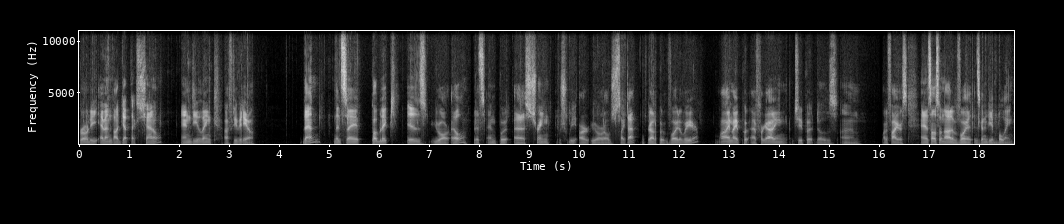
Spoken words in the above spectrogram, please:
for the event.getText channel and the link of the video. Then let's say public is URL. Let's input a string, which will be our URL just like that. Forgot to put void over here. Well, I might put, I'm forgetting to put those um, modifiers. And it's also not a void, it's going to be a boolean.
